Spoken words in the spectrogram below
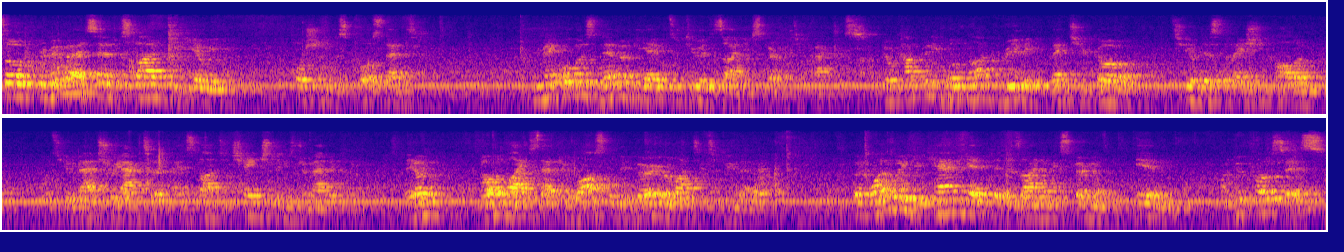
So remember I said at the start of the DOE portion of this course that you may almost never be able to do a design experiment in practice. Your company will not really let you go to your distillation column or to your batch reactor and start to change things dramatically. They don't, no one likes that. Your boss will be very reluctant to do that. But one way you can get the design of experiment in on your process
